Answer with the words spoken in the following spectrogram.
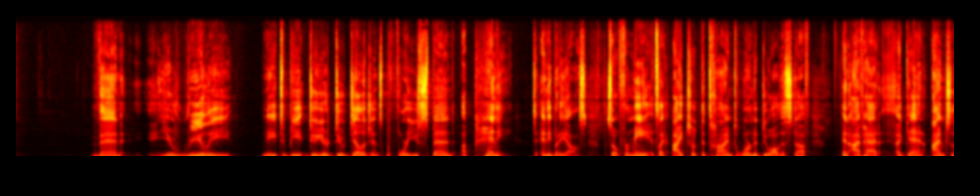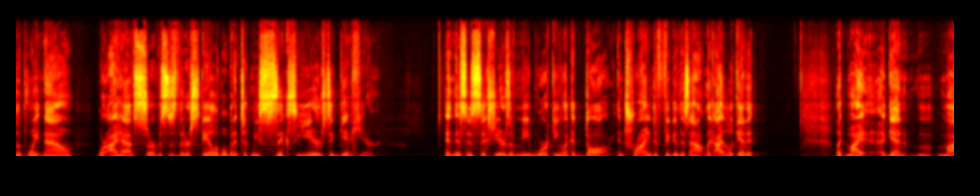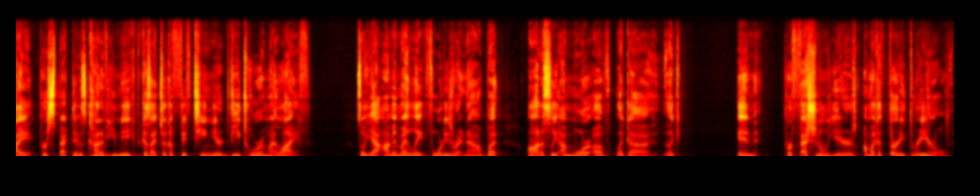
then you really need to be do your due diligence before you spend a penny to anybody else. So for me, it's like I took the time to learn to do all this stuff and I've had, again, I'm to the point now where I have services that are scalable, but it took me six years to get here. And this is six years of me working like a dog and trying to figure this out. Like I look at it like my, again, my perspective is kind of unique because I took a 15 year detour in my life. So yeah, I'm in my late 40s right now, but honestly, I'm more of like a, like in professional years, I'm like a 33 year old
